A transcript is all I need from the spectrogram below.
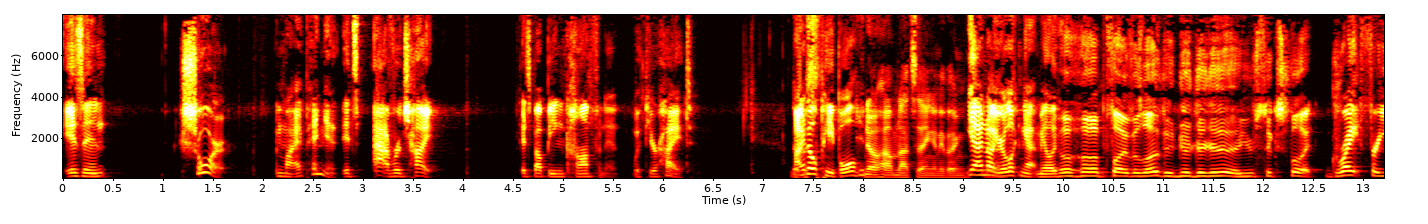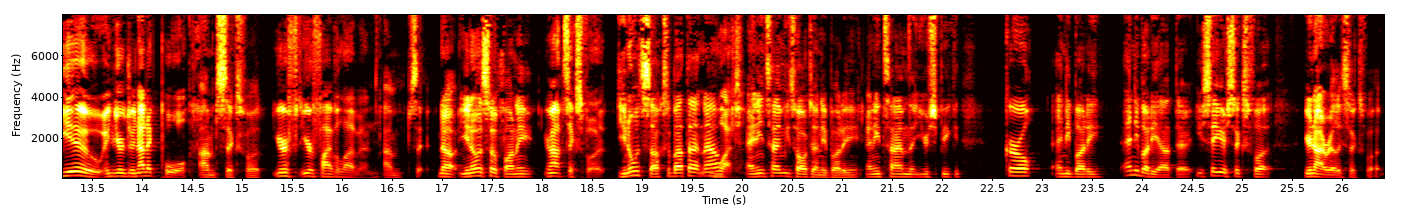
isn't short, in my opinion. It's average height. It's about being confident with your height. I know people. You know how I'm not saying anything. yeah, I know you're looking at me like, oh, I'm five eleven. You're six foot. Great for you in your genetic pool. I'm six foot. You're you're five eleven. I'm si- no. You know what's so funny? You're not six foot. Do you know what sucks about that now? What? Anytime you talk to anybody, anytime that you're speaking, girl, anybody, anybody out there, you say you're six foot, you're not really six foot.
